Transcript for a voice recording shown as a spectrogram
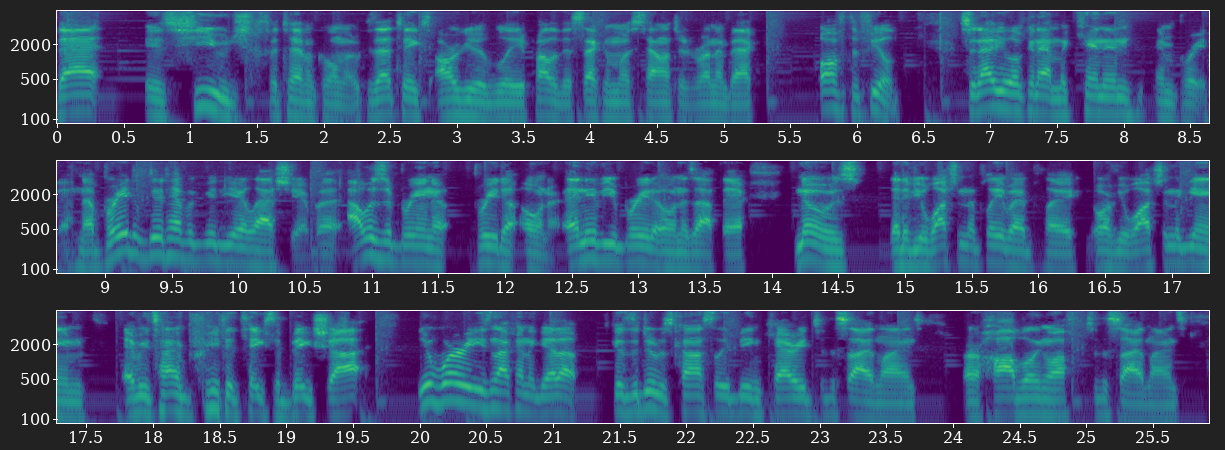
That is huge for Tevin Coleman because that takes arguably probably the second most talented running back off the field. So now you're looking at McKinnon and Breida. Now Breida did have a good year last year, but I was a Breida, Breida owner. Any of you Breida owners out there knows that if you're watching the play-by-play or if you're watching the game, every time Breida takes a big shot, you're worried he's not going to get up because the dude was constantly being carried to the sidelines or hobbling off to the sidelines.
